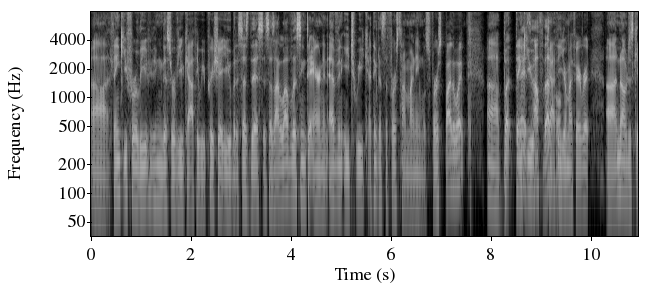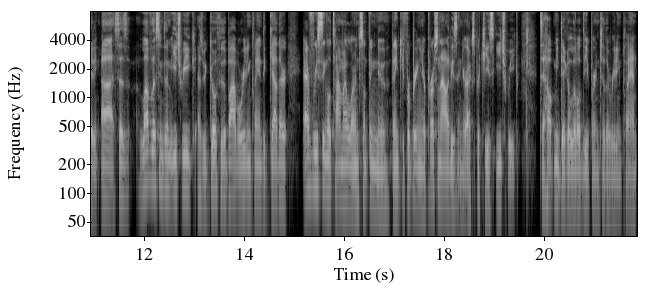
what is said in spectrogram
Uh, thank you for leaving this review, Kathy. We appreciate you. But it says this: It says, "I love listening to Aaron and Evan each week. I think that's the first time my name was first, by the way. Uh, but thank Hey, you. Kathy. You're my favorite. Uh, no, I'm just kidding. Uh, it says, love listening to them each week as we go through the Bible reading plan together. Every single time I learn something new. Thank you for bringing your personalities and your expertise each week to help me dig a little deeper into the reading plan.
